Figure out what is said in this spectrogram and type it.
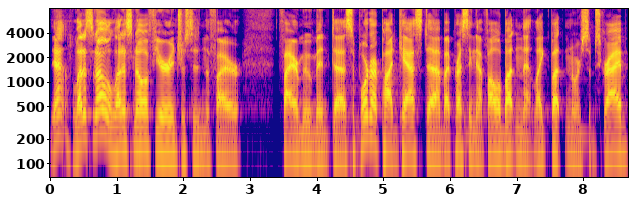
yeah, let us know. Let us know if you're interested in the fire fire movement. Uh, support our podcast uh, by pressing that follow button, that like button, or subscribe.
